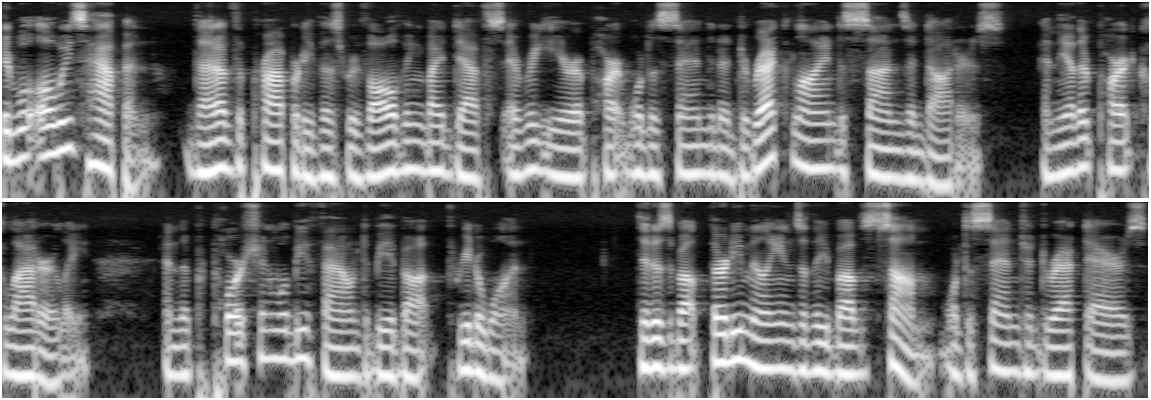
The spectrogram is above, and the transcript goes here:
It will always happen that of the property thus revolving by deaths every year a part will descend in a direct line to sons and daughters and the other part collaterally, and the proportion will be found to be about 3 to 1. It is about 30 millions of the above sum will descend to direct heirs,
